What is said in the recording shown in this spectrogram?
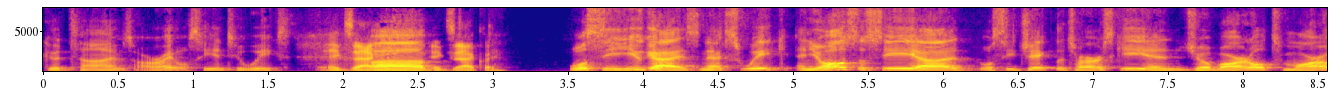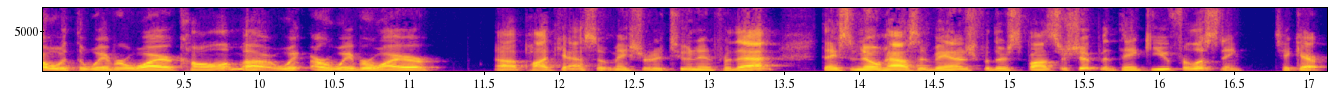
good times. All right, we'll see you in two weeks. Exactly, Uh, exactly. We'll see you guys next week. And you'll also see, uh, we'll see Jake Latarski and Joe Bartle tomorrow with the waiver wire column, uh, wa- our waiver wire uh, podcast. So make sure to tune in for that. Thanks to No House Advantage for their sponsorship. And thank you for listening. Take care.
